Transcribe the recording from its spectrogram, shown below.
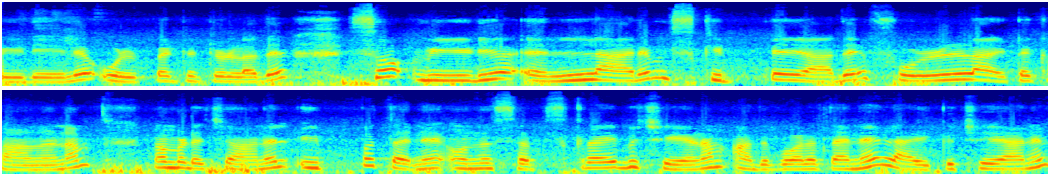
വീഡിയോയിൽ ഉൾപ്പെട്ടിട്ടുള്ളത്. സോ വീഡിയോ എല്ലാവരും സ്കിപ്പ് ചെയ്യാതെ ഫുള്ളായിട്ട് കാണണം. നമ്മുടെ ചാനൽ ഇപ്പോൾ തന്നെ ഒന്ന് സബ്സ്ക്രൈബ് ചെയ്യണം. അതുപോലെ തന്നെ ലൈക്ക് ചെയ്യാനും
